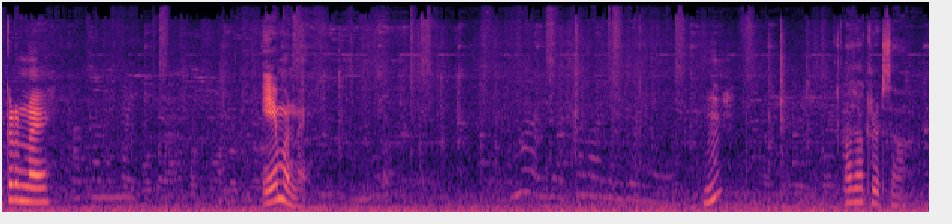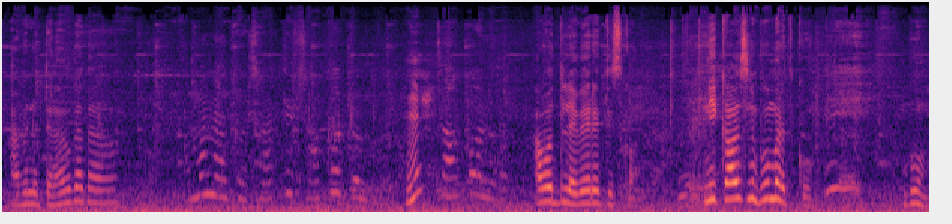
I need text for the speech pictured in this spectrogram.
ఎక్కడున్నాయి? ఏమున్నాయి? ఆ చాక్లెట్సా? అవి నువ్వు తినవు కదా. ఆ వద్దులే వేరే తీసుకో. నీకు కావాల్సిన భూమి ఎత్తుకో భూమ్.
